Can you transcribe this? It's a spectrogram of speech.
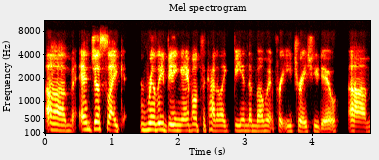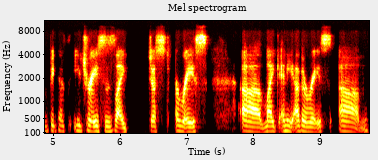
Um, and just like really being able to kind of like be in the moment for each race you do. Um, because each race is like just a race, uh, like any other race. Um,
